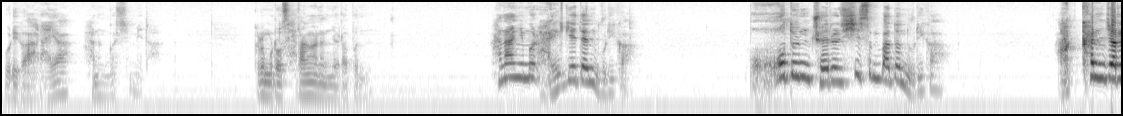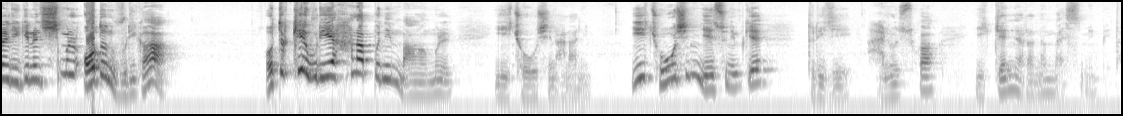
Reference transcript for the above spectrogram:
우리가 알아야 하는 것입니다. 그러므로 사랑하는 여러분, 하나님을 알게 된 우리가 모든 죄를 씻음 받은 우리가 악한 자를 이기는 힘을 얻은 우리가 어떻게 우리의 하나뿐인 마음을 이 좋으신 하나님, 이 좋으신 예수님께 드리지 않을 수가 있 겠냐라는 말씀입니다.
